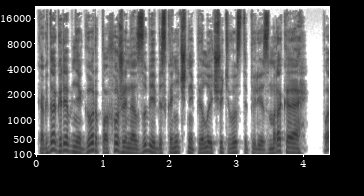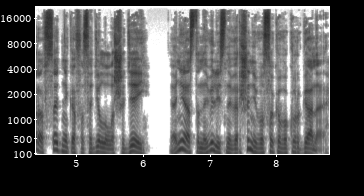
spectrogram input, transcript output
Когда гребни гор, похожие на зубья бесконечной пилы, чуть выступили из мрака, пара всадников осадила лошадей, они остановились на вершине высокого кургана.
